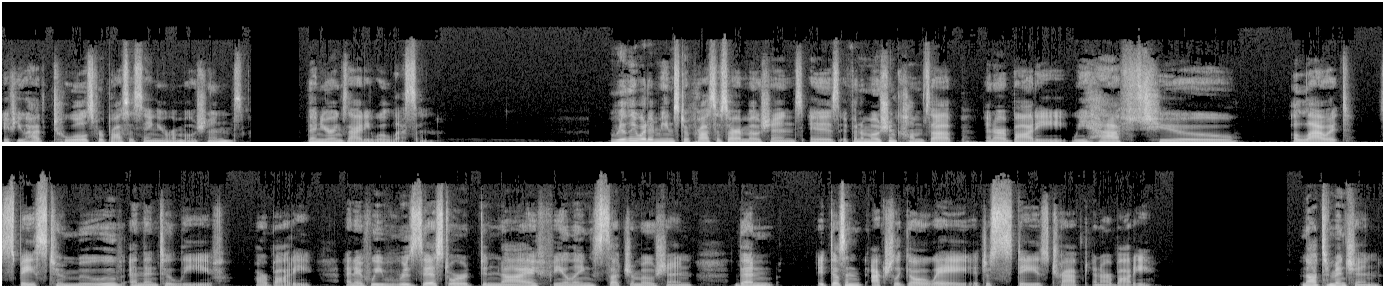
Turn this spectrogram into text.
if you have tools for processing your emotions, then your anxiety will lessen. Really, what it means to process our emotions is if an emotion comes up in our body, we have to allow it space to move and then to leave our body. And if we resist or deny feeling such emotion, then it doesn't actually go away, it just stays trapped in our body. Not to mention,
